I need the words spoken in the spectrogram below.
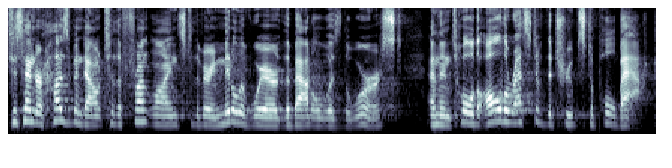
to send her husband out to the front lines, to the very middle of where the battle was the worst, and then told all the rest of the troops to pull back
